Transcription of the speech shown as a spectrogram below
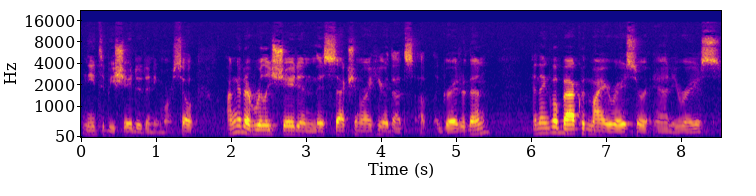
need to be shaded anymore. So I'm going to really shade in this section right here that's greater than, and then go back with my eraser and erase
